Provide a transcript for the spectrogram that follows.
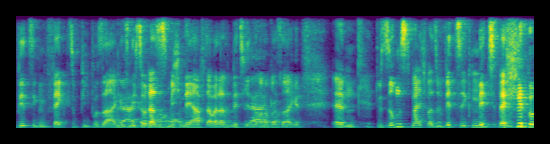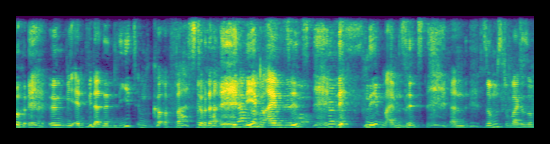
witzigen Fact zu Pipo sagen. Ja, ist nicht so, dass es mich nervt, aber damit ich jetzt Ja, auch noch was komm. sage. Ähm, du summst manchmal so witzig mit, wenn du irgendwie entweder ein Lied im Kopf hast oder Ja, neben einem sitzt, ist neben einem sitzt, dann summst du manchmal so.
